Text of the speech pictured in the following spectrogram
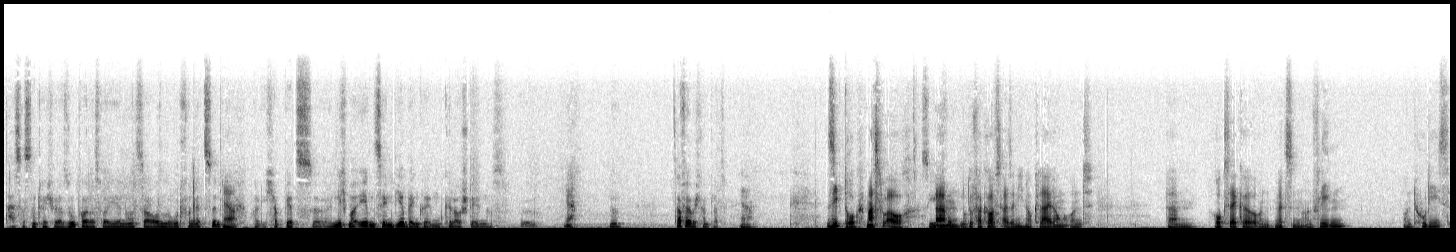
da ist das natürlich wieder super, dass wir hier in Holsterhausen so gut vernetzt sind, ja, weil ich habe jetzt äh, nicht mal eben zehn Bierbänke im Keller stehen. Das, äh, Ja. Ne? Dafür habe ich keinen Platz. ja. Siebdruck machst du auch. Siebdruck Ähm, du verkaufst also nicht nur Kleidung und ähm, Rucksäcke und Mützen und Fliegen und Hoodies.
